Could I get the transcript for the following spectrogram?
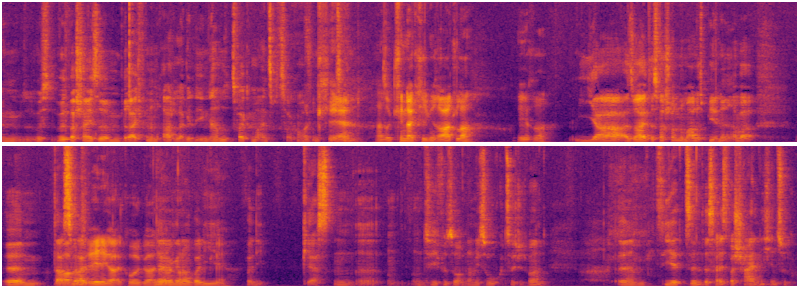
Wird wahrscheinlich so im Bereich von einem Radler gelegen haben, so 2,1 bis 2,5 Okay. Also Kinder kriegen Radler. Ehre. Ja, also halt, das war schon normales Bier, ne? Aber ähm, das Aber war mit halt, weniger Alkoholgehalt. Ja, einfach. genau, weil die, Okay. weil die Gersten äh, und Hefesorten noch nicht so hoch gezüchtet waren, ähm, wie sie jetzt sind. Das heißt wahrscheinlich in Zukunft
